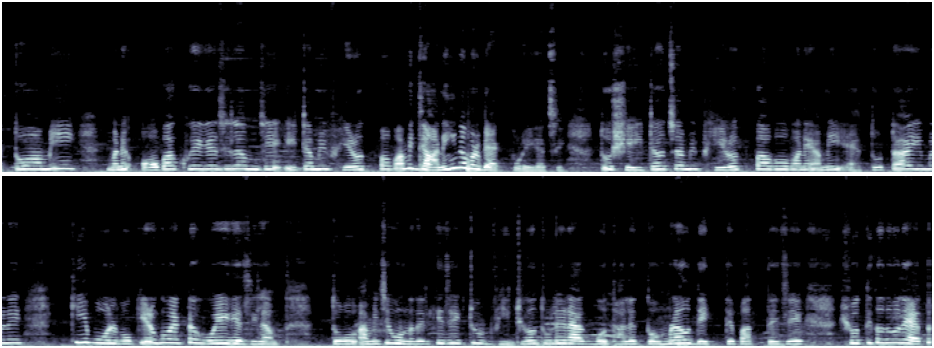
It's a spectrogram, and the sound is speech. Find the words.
এত আমি মানে অবাক হয়ে গেছিলাম যে এটা আমি ফেরত পাবো। আমি জানিই না আমার ব্যাগ পড়ে গেছে। তো সেইটা হচ্ছে আমি ফেরত পাবো মানে আমি এতটাই মানে কি বলব, কীরকম একটা হয়ে গেছিলাম। তো আমি যে ওনাদেরকে যে একটু ভিডিও তুলে রাখব, তাহলে তোমরাও দেখতে পারতে যে সত্যি কথা বলতে এত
